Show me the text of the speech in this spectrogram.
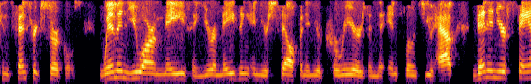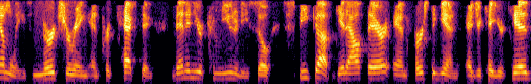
concentric circles. Women, you are amazing. You're amazing in yourself and in your careers and the influence you have. Then in your families, nurturing and protecting. Then in your community. So speak up, get out there, and first again, educate your kids,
